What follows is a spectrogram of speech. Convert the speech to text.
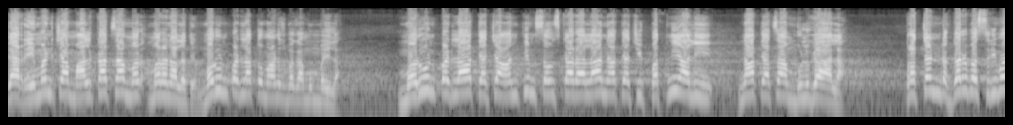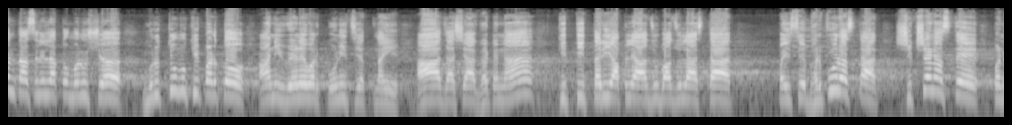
त्या रेमंडच्या मालकाचा मर मरण आलं ते. मरून पडला तो माणूस बघा मुंबईला. मरून पडला त्याच्या अंतिम संस्काराला ना त्याची पत्नी आली ना त्याचा मुलगा आला. प्रचंड गर्भ श्रीमंत असलेला तो मनुष्य मृत्युमुखी पडतो आणि वेळेवर कोणीच येत नाही. आज अशा घटना कितीतरी आपल्या आजूबाजूला असतात. पैसे भरपूर असतात शिक्षण असते पण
